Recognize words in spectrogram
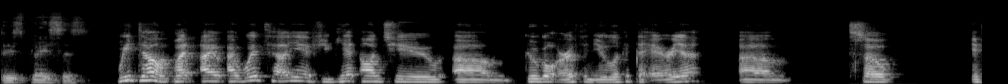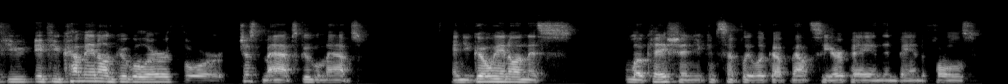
these places? We don't, but I, I would tell you if you get onto um, Google Earth and you look at the area, um, so if you if you come in on Google Earth or just Maps, Google Maps, and you go in on this location, you can simply look up Mount Sierpe and then Band of Holes.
